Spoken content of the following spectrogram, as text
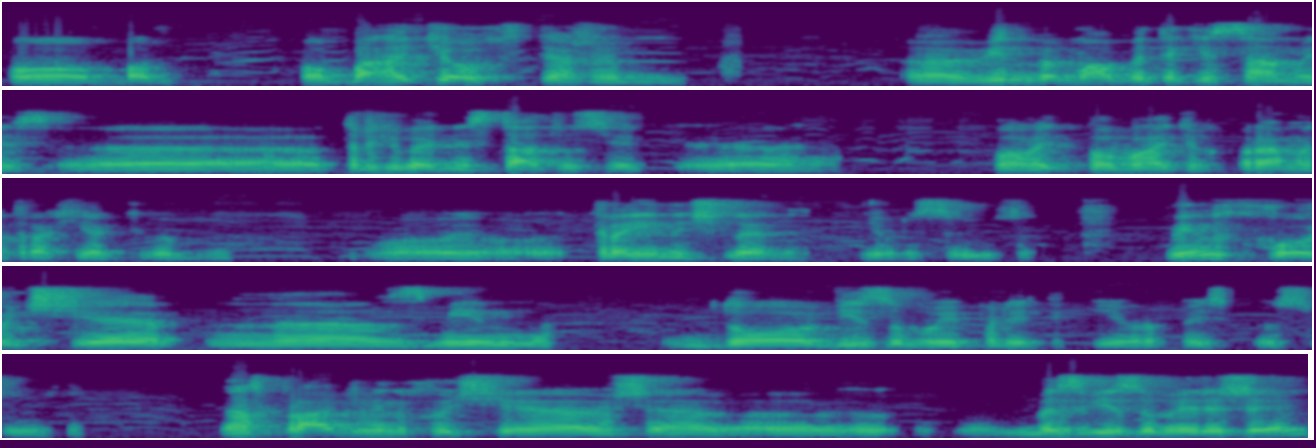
по, по багатьох, скажімо, Він би мав би такий самий е, торгівельний статус, як е, по, багатьох параметрах, як е, країни-члени Євросоюзу. Він хоче е, змін до візової політики Європейського Союзу. Насправді він хоче ще е, безвізовий режим,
